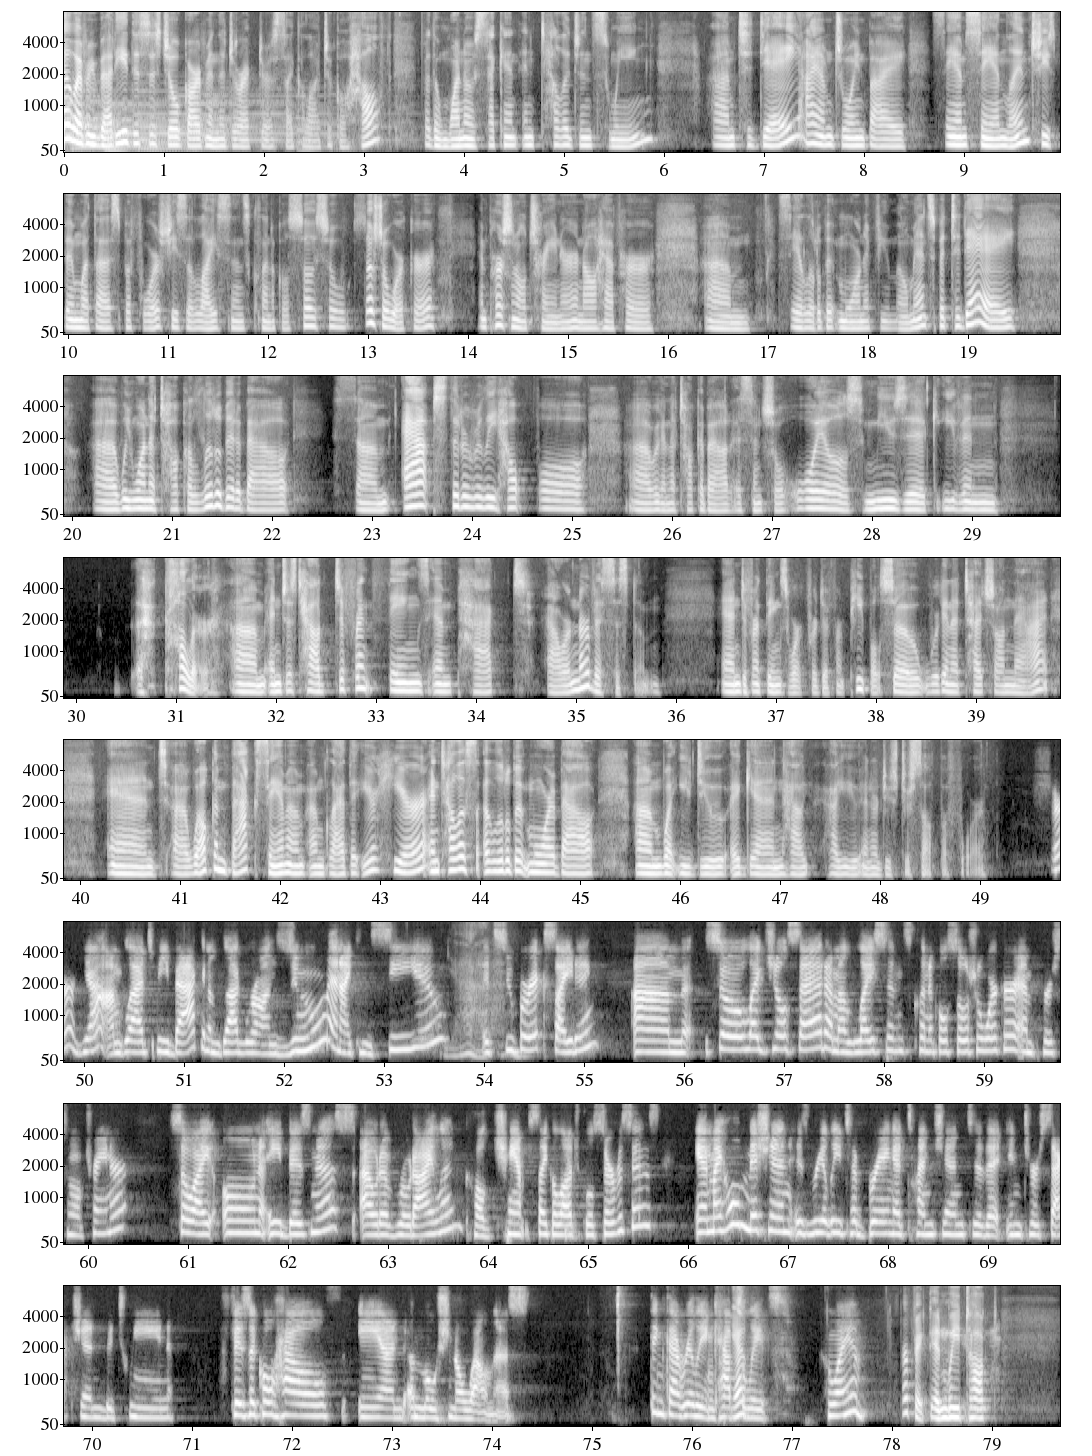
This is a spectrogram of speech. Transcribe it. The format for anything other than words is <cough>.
Hello, everybody. This is Jill Garvin, the Director of Psychological Health for the 102nd Intelligence Wing. Um, today, I am joined by Sam Sandlin. She's been with us before. She's a licensed clinical social, social worker and personal trainer, and I'll have her um, say a little bit more in a few moments. But today, uh, we want to talk a little bit about some apps that are really helpful. Uh, we're going to talk about essential oils, music, even color, um, and just how different things impact our nervous system. And different things work for different people. So, we're going to touch on that. And uh, welcome back, Sam. I'm, I'm, glad that you're here. And tell us a little bit more about um, what you do again, how, how you introduced yourself before. Sure. Yeah, I'm glad to be back and I'm glad we're on Zoom and I can see you. Yeah. It's super exciting. Um, so, like Jill said, I'm a licensed clinical social worker and personal trainer. So, I own a business out of Rhode Island called Champ Psychological Services. And my whole mission is really to bring attention to the intersection between physical health and emotional wellness. I think that really encapsulates yep. who I am. Perfect. And we talked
